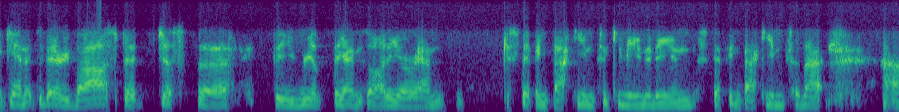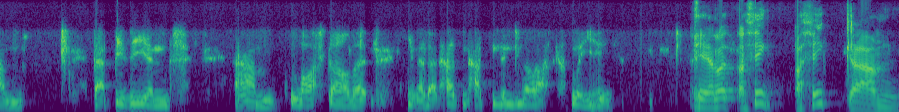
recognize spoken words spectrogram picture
again, it's very vast, but just the the real the anxiety around stepping back into community and stepping back into that um, that busy and um, lifestyle that you know that hasn't happened in the last couple of years. Yeah, I think I think um,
